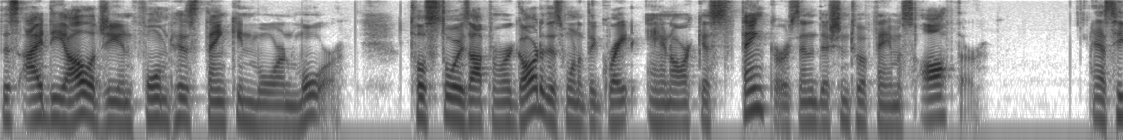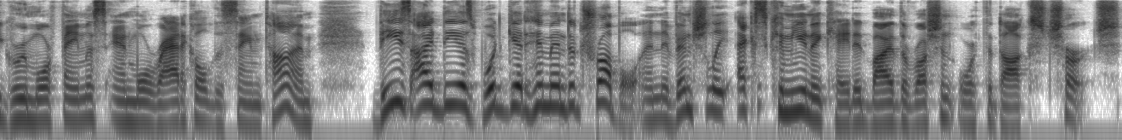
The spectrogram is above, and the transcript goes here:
this ideology informed his thinking more and more. Tolstoy is often regarded as one of the great anarchist thinkers in addition to a famous author as he grew more famous and more radical at the same time, these ideas would get him into trouble and eventually excommunicated by the Russian Orthodox Church.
